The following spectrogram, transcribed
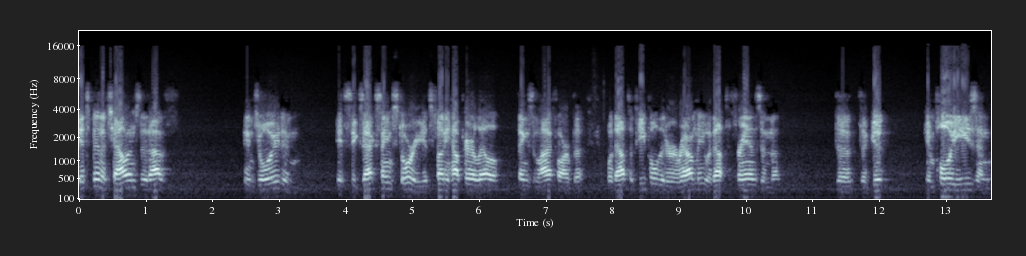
it's been a challenge that I've enjoyed, and it's the exact same story. It's funny how parallel things in life are, but without the people that are around me, without the friends and the the, the good employees and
